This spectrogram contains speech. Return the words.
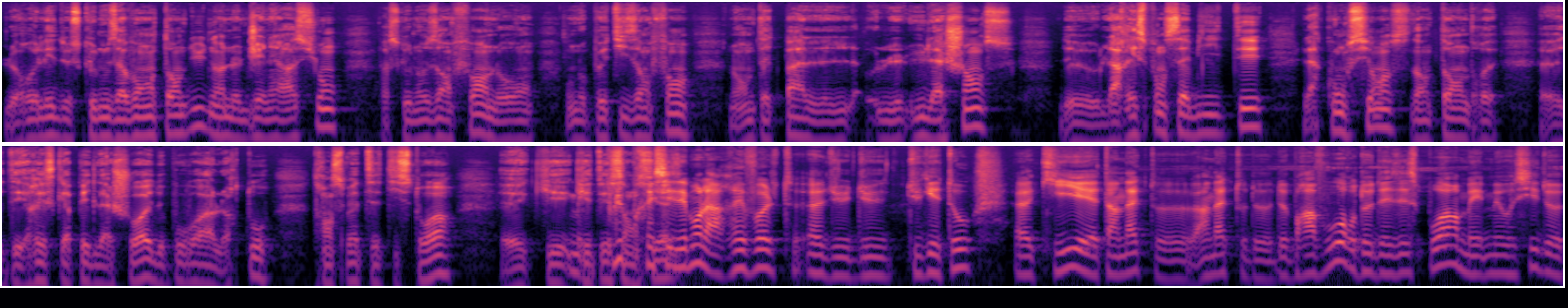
le relais de ce que nous avons entendu dans notre génération, parce que nos enfants ou nos petits-enfants n'auront peut-être pas eu la chance de la responsabilité, la conscience d'entendre euh, des rescapés de la Shoah et de pouvoir à leur tour transmettre cette histoire euh, qui, est, qui, est, plus précisément la révolte euh, du, du, ghetto, qui est un acte, un acte de, bravoure, de désespoir, mais, mais aussi de,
